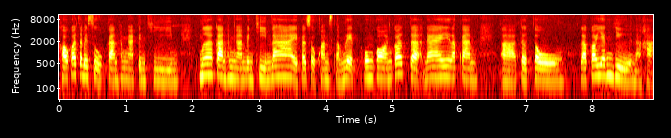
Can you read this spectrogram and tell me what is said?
เขาก็จะไปสู่การทำงานเป็นทีม เมื่อการทำงานเป็นทีมได้ประสบความสำเร็จ องค์กรก็จะได้รับการเติบโตแล้วก็ยั่งยืนนะคะ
